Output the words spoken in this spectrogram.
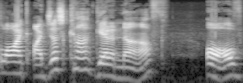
like I just can't get enough of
